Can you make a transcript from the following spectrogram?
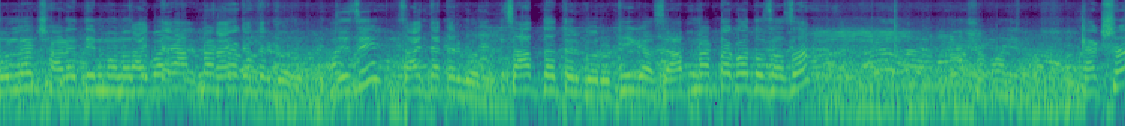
শুনলেন? সাড়ে তিন মন হতে পারে আপনারটা দাঁতের গরু। জি জি? চার জাতের গরু। চার দাঁতের গরু ঠিক আছে। আপনারটা কত চাচা? একশো?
